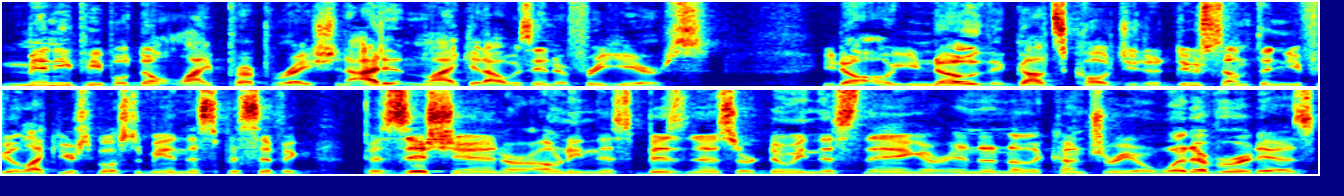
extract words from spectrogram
Many people don't like preparation. I didn't like it. I was in it for years. You don't oh, you know that God's called you to do something, you feel like you're supposed to be in this specific position or owning this business or doing this thing or in another country or whatever it is.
